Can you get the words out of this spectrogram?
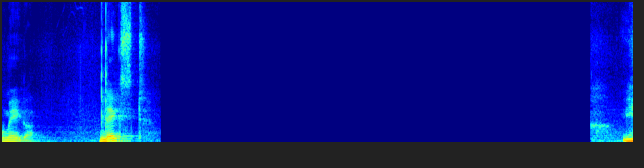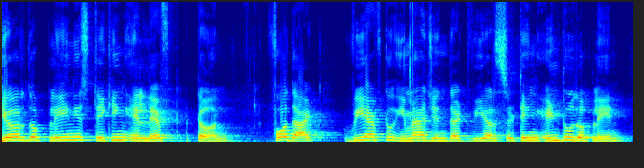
omega next here the plane is taking a left turn. For that we have to imagine that we are sitting into the plane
